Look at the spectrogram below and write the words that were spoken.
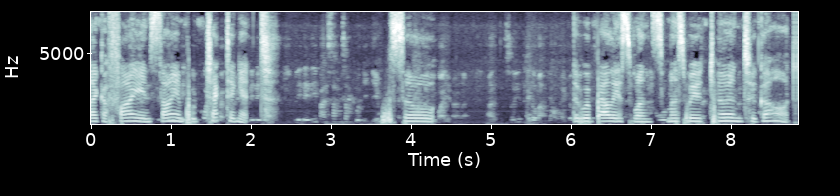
like a fire in Zion protecting it. So the rebellious ones must return to God.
